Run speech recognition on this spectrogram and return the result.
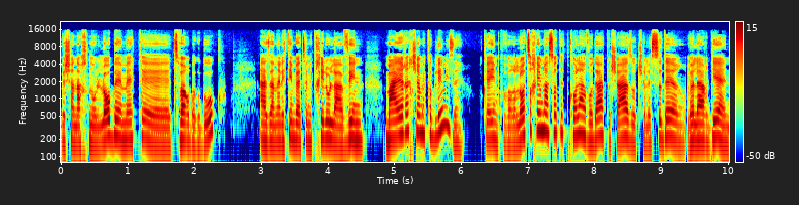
ושאנחנו לא באמת אה, צוואר בקבוק, אז האנליסטים בעצם התחילו להבין מה הערך שהם מקבלים מזה. אוקיי? הם כבר לא צריכים לעשות את כל העבודה הקשה הזאת של לסדר ולארגן.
